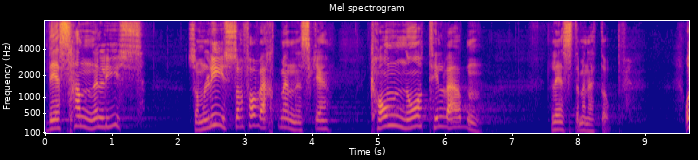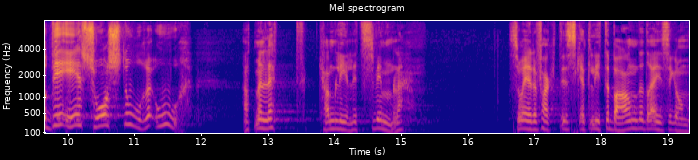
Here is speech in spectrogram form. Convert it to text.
Det sanne lys som lyser for hvert menneske, kom nå til verden, leste vi nettopp. Og det er så store ord at vi lett kan bli litt svimle. Så er det faktisk et lite barn det dreier seg om.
